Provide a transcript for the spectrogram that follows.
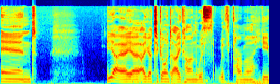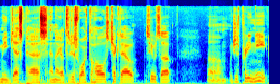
and yeah, I uh, I got to go into Icon with with Karma. He gave me a guest pass, and I got to just walk the halls, check it out, see what's up um, which is pretty neat.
